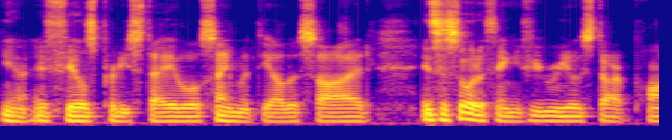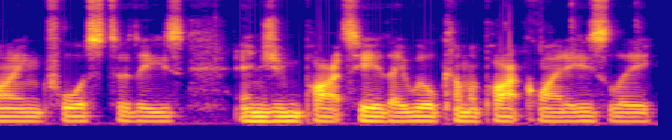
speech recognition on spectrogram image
you know, it feels pretty stable. Same with the other side. It's the sort of thing, if you really start applying force to these engine parts here, they will come apart quite easily.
